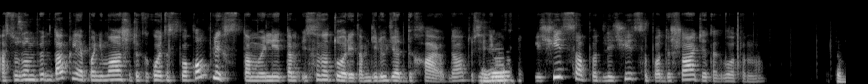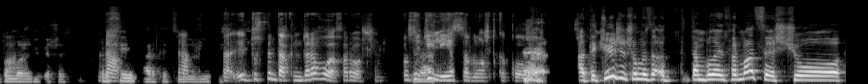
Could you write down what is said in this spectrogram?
а с тузом Пентакли я понимаю, что это какой-то спа-комплекс там или там и санаторий, там, где люди отдыхают, да, то есть они Мгм. могут лечиться, подлечиться, подышать, и так вот оно. Тобто, Так. може таке щось. Да, Красиві карти ці да, дуже. Да, и туз Пентакли дорогой, хороший. Посреди Да. леса, может, какого-то. А ти чуєш, що ми за- от там була інформація, що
